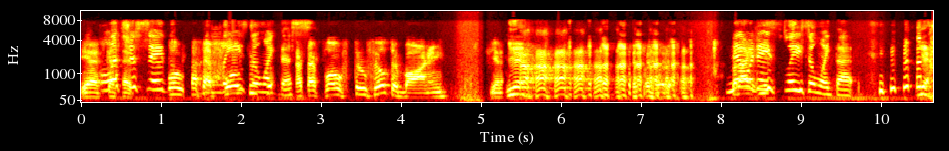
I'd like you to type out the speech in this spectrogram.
Yeah. Well, let's that, just say flow, that, that ladies don't like this. Got that flow through filter, Barney. You know? Yeah. Nowadays, I, ladies don't like that. yeah.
